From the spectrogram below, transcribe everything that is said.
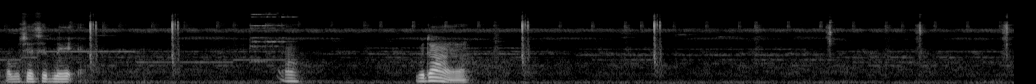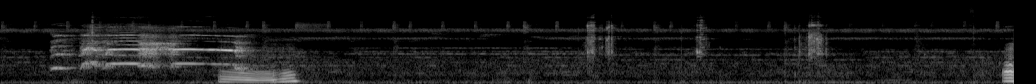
เราไม่ใช้เซตนี้อ้าวไม่ได้เหรออืมฮึเอ้า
